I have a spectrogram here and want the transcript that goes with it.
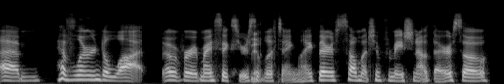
um have learned a lot over my 6 years Yeah. of lifting. Like there's so much information out there. So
